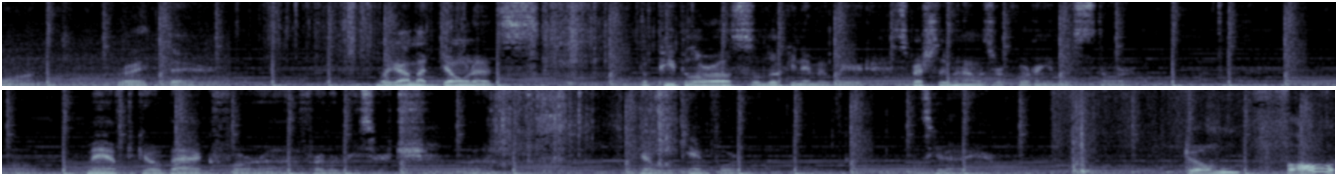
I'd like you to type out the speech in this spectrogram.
want. Right there. Like, I'm a donuts. But people are also looking at me weird. Especially when I was recording in this store. May have to go back for uh, further research. But uh, got what we came for. Let's get out of here. Don't fall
